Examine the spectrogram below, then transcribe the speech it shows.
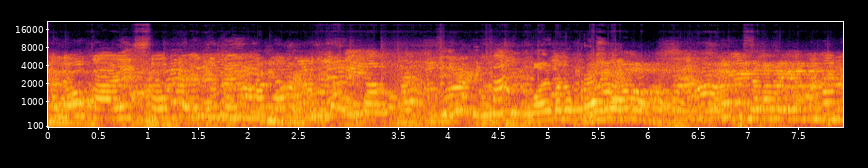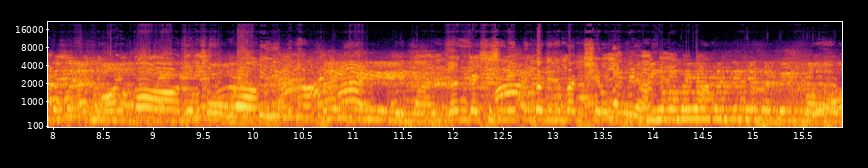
Hello guys! So, ito na yung Ngayon ka ng preso. Yan guys, sisilipin ko din ba ang share lang niya. Pinakamayaman din yan sa grade ko.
